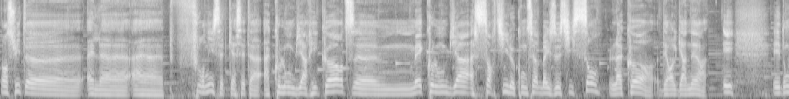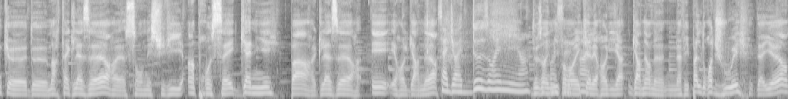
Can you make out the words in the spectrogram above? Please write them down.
Ensuite, euh, elle a, fourni cette cassette à, Columbia Records, euh, mais Columbia a sorti le Concert by the Sea sans l'accord d'Errol Garner et, donc euh, de Martha Glaser. S'en est suivi un procès gagné par Glaser et Errol Garner. Ça a duré deux ans et demi. Hein, Deux ans et demi pendant lesquels Ouais. Errol Ga- Garner n'a- n'avait pas le droit de jouer d'ailleurs.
